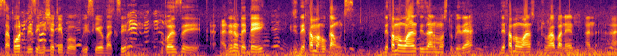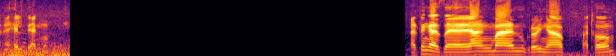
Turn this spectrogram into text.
support this initiative of ECF vaccine because uh, at the end of the day, it is the farmer who counts. The farmer wants his animals to be there. The farmer wants to have an, an, a healthy animal. I think as a young man growing up at home,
